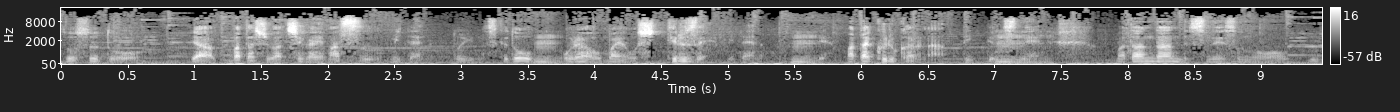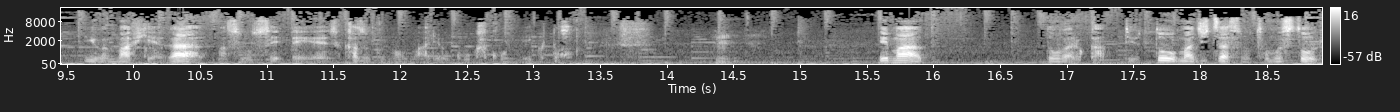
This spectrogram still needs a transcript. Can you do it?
そうすると、いや、私は違います、みたいなことを言うんですけど、ん。俺はお前を知ってるぜ、みたいなことを言って、うん。また来るからなって言ってですね、うん。まあ、だんだんですね、その、今マフィアが、まあ、そのせ、えー家族の周りをこう囲んでいくと。うん。で、まあ、どうなるかっていうと、まあ、実はそのトム・ストール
